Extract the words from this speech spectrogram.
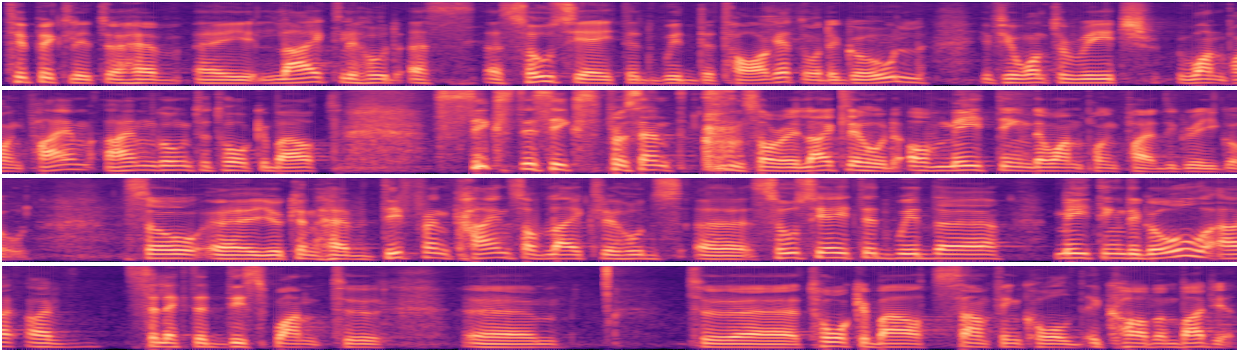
typically to have a likelihood as associated with the target or the goal. If you want to reach 1.5, I'm going to talk about 66% sorry, likelihood of meeting the 1.5 degree goal. So uh, you can have different kinds of likelihoods uh, associated with uh, meeting the goal. I, have selected this one to, um, to uh, talk about something called a carbon budget.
